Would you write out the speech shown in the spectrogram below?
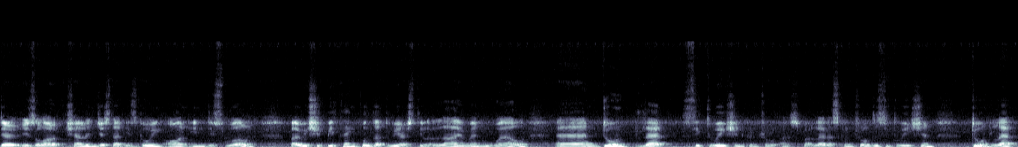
There is a lot of challenges that is going on in this world, but we should be thankful that we are still alive and well, and don't let situation control us, but let us control the situation. Don't let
